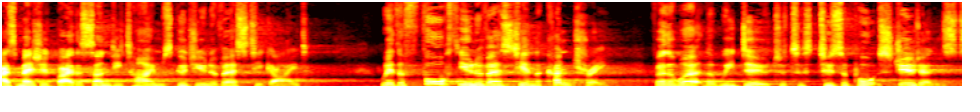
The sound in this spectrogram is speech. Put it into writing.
as measured by the Sunday Times Good University Guide. We're the fourth university in the country for the work that we do to, to, to support students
